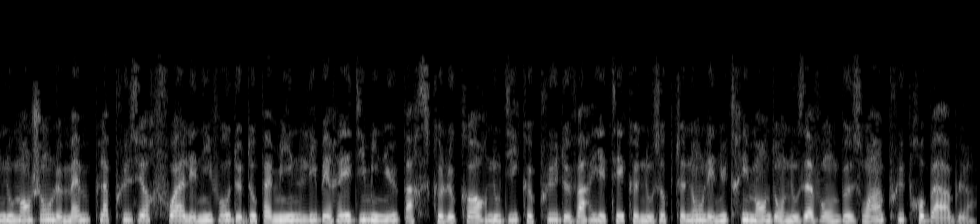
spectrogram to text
nous mangeons le même plat plusieurs fois les niveaux de dopamine libérés diminuent parce que le corps nous dit que plus de variété que nous obtenons les nutriments dont nous avons besoin plus probable.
